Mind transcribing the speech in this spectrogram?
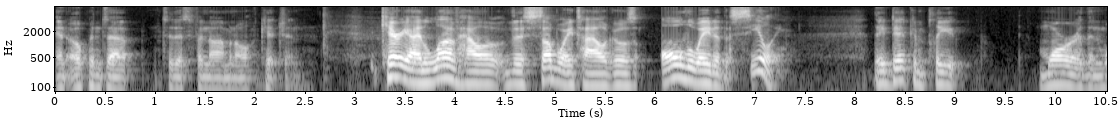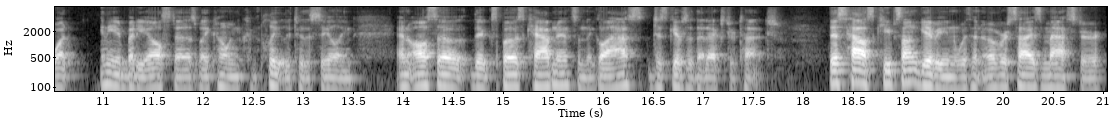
and opens up to this phenomenal kitchen. Kerry, I love how this subway tile goes all the way to the ceiling. They did complete more than what anybody else does by going completely to the ceiling. And also the exposed cabinets and the glass just gives it that extra touch. This house keeps on giving with an oversized master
